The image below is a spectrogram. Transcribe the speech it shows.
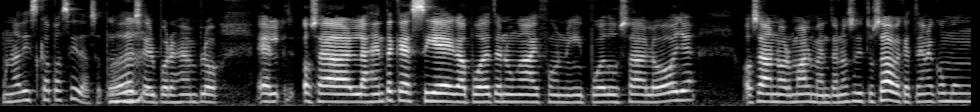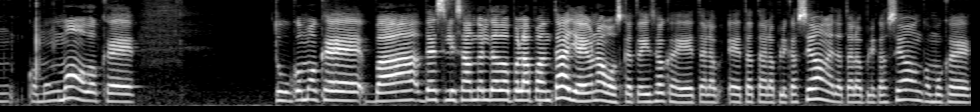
una discapacidad, se puede decir, por ejemplo, el, o sea, la gente que es ciega puede tener un iPhone y puede usarlo, oye, o sea, normalmente, no sé si tú sabes que tiene como un como un modo que tú como que vas deslizando el dedo por la pantalla y hay una voz que te dice, ok, esta, es la- esta está la aplicación, esta está la aplicación, como que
